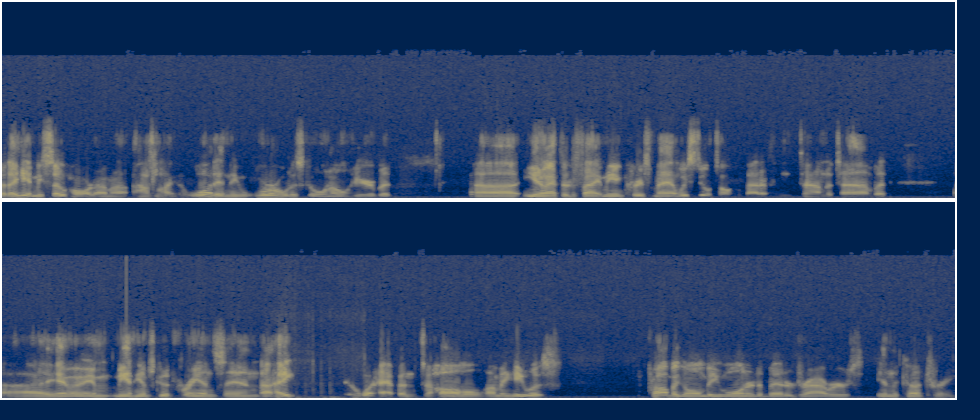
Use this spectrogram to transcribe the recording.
but they hit me so hard. I'm, I was like, what in the world is going on here? But uh, you know, after the fact, me and Chris, man, we still talk about it from time to time. But uh, and, and me and him's good friends, and I hate you know, what happened to Hommel. I mean, he was probably going to be one of the better drivers in the country.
